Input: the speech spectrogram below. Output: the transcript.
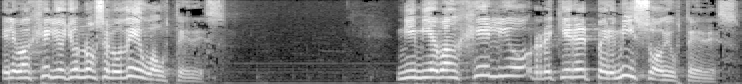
El Evangelio yo no se lo debo a ustedes. Ni mi Evangelio requiere el permiso de ustedes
